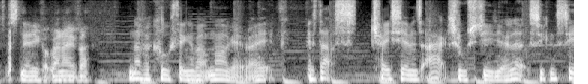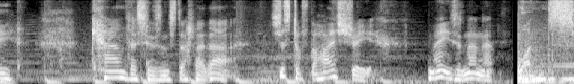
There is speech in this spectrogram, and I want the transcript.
Just nearly got run over. Another cool thing about Margate, right, is that's Tracey Emin's actual studio. Look, so you can see canvases and stuff like that. It's just off the high street. Amazing, isn't it? Once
